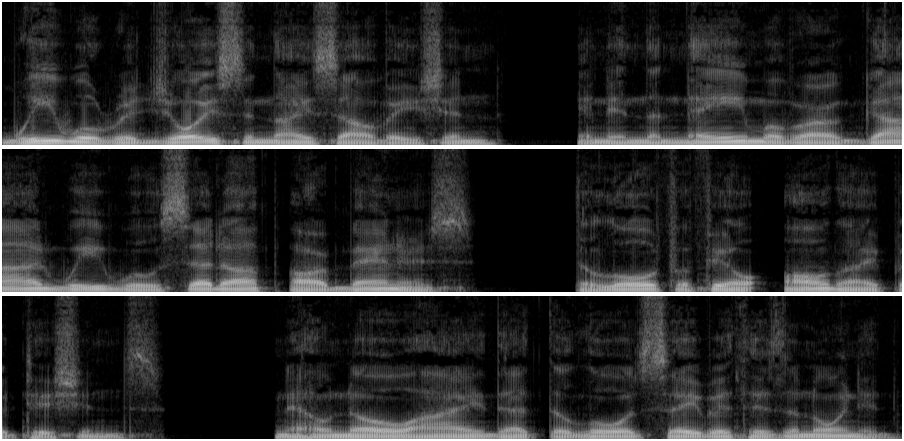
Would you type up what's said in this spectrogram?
We will rejoice in thy salvation, and in the name of our God we will set up our banners. The Lord fulfill all thy petitions. Now know I that the Lord saveth his anointed.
